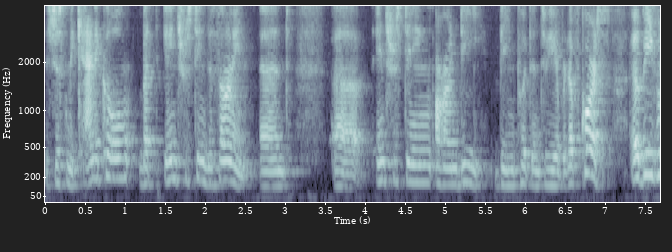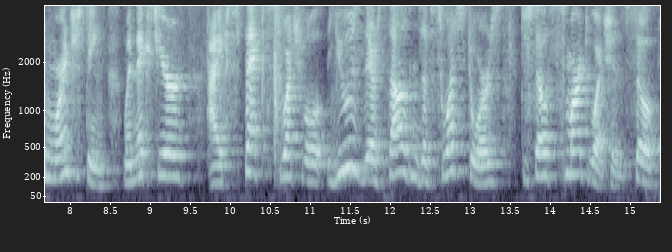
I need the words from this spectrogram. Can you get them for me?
It's just mechanical, but interesting design and uh, interesting R&D being put into here. But of course, it'll be even more interesting when next year I expect Swatch will use their thousands of Swatch stores to sell smartwatches. So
